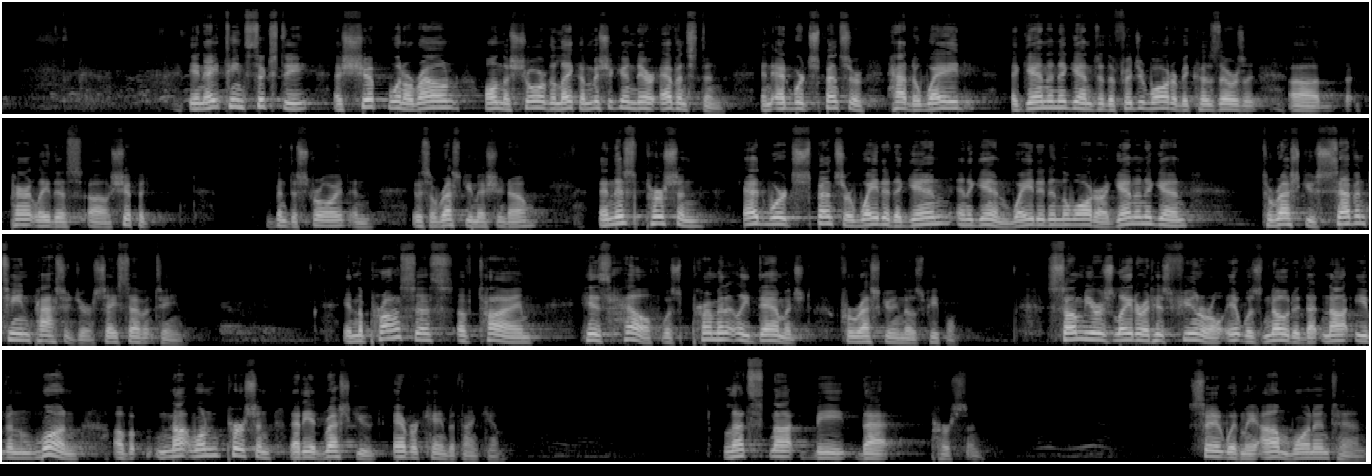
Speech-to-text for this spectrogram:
In 1860, a ship went around on the shore of the Lake of Michigan near Evanston, and Edward Spencer had to wade again and again to the frigid water because there was a, uh, apparently this uh, ship had been destroyed, and it was a rescue mission now. And this person Edward Spencer waited again and again, waded in the water again and again to rescue 17 passengers. Say 17. In the process of time, his health was permanently damaged for rescuing those people. Some years later at his funeral, it was noted that not even one of not one person that he had rescued ever came to thank him. Let's not be that person. Say it with me I'm one in ten.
